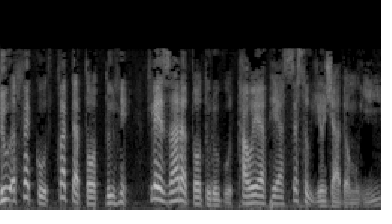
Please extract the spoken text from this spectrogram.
လူအသက်ကိုတတ်တတ်သောသူနှင့်လှည့်စားတတ်သောသူတို့ကိုထာဝရဘုရားဆက်ဆုပ်ရွံရှာတော်မူ၏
